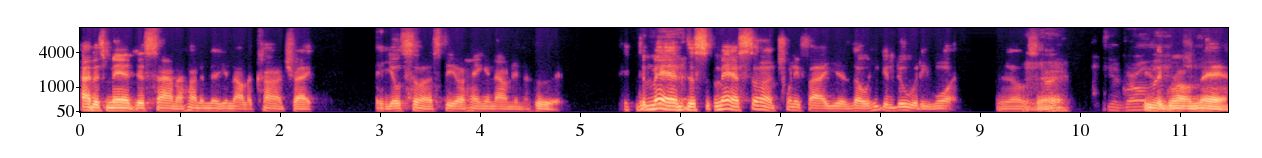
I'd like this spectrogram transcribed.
how this man just signed a hundred million dollar contract and your son's still hanging out in the hood. The man, this man's son, 25 years old, he can do what he wants. You know what I'm saying? Right. You're a grown He's a grown man.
